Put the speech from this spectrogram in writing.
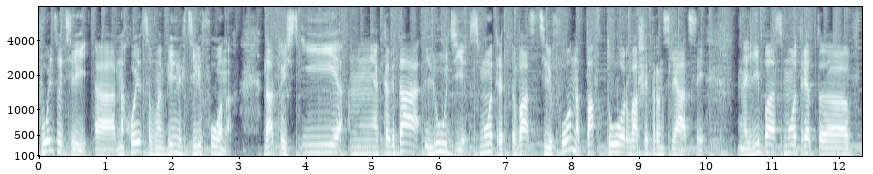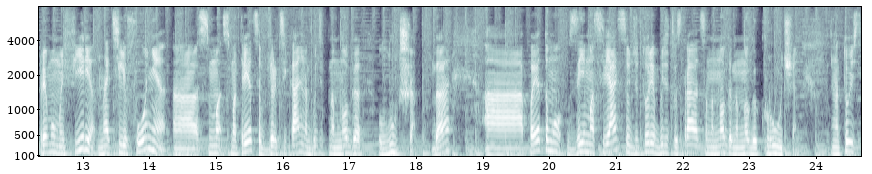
пользователей э, находятся в мобильных телефонах. Да, то есть и когда люди смотрят вас с телефона, повтор вашей трансляции, либо смотрят э, в прямом эфире на телефоне, э, см смотреться вертикально будет намного лучше, да, а, поэтому взаимосвязь с аудиторией будет выстраиваться намного-намного круче. То есть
